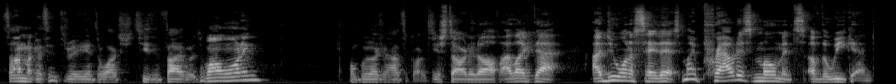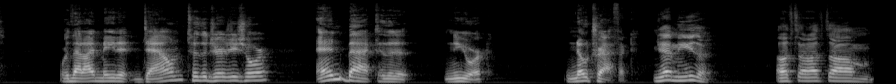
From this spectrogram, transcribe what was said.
So I'm not gonna sit three a.m. to watch season five. But tomorrow morning, I'll be watching House of Cards. You started off. I like that. I do want to say this. My proudest moments of the weekend were that I made it down to the Jersey Shore and back to the New York. No traffic. Yeah, me either. I left. I left um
